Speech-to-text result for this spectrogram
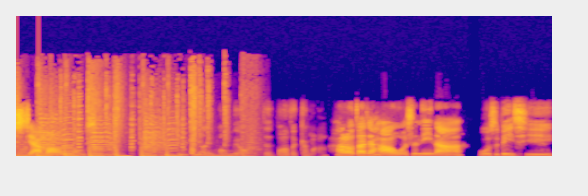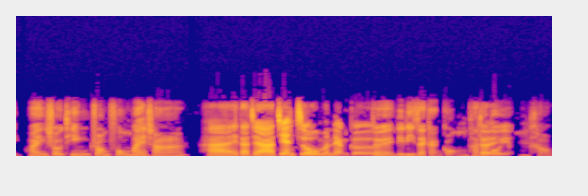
瞎报的东西。真的很荒谬哎，但是不知道在干嘛。Hello，大家好，我是妮娜。我是碧琪，欢迎收听装疯卖傻。嗨，大家，今天只有我们两个。，对，丽丽在赶工，她在对播演。好，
